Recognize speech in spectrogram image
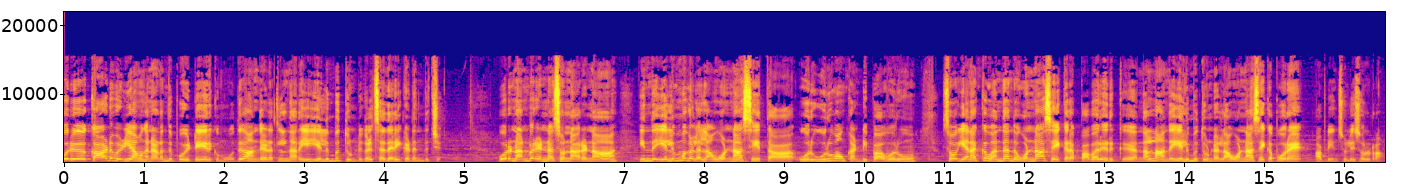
ஒரு காடு வழியாக அவங்க நடந்து போயிட்டே இருக்கும்போது அந்த இடத்துல நிறைய எலும்பு துண்டுகள் சிதறி கிடந்துச்சு. ஒரு நண்பர் என்ன சொன்னாருன்னா இந்த எலும்புகளெல்லாம் ஒன்றா சேர்த்தா ஒரு உருவம் கண்டிப்பாக வரும். ஸோ எனக்கு வந்து அந்த ஒன்றா சேர்க்குற பவர் இருக்குது அதனால நான் அந்த எலும்பு துண்டெல்லாம் ஒன்றா சேர்க்க போகிறேன் அப்படின்னு சொல்லி சொல்கிறான்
